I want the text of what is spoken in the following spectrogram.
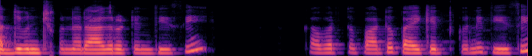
అద్ది ఉంచుకున్న రాగి రొట్టెని తీసి కవర్తో పాటు పైకెత్తుకొని తీసి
